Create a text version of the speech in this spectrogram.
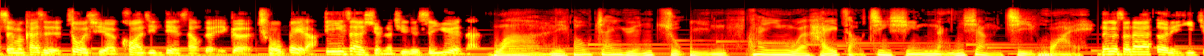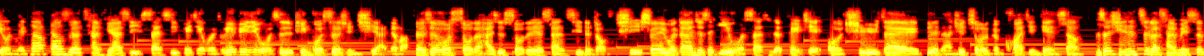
所以我们开始做起了跨境电商的一个筹备啦。第一站选的其实是越南。哇，你高瞻远瞩，比蔡英文还早进行行南向计划哎。那个时候大概二零一九年，他当时的产品还是以三 C 配件为主，因为毕竟我是苹果社群起来的嘛，对，所以我熟的还是熟这些三 C 的东西，所以我当然就是以我三 C 的配件，我去在越南去做一个跨境电商。可是其实这个产品是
